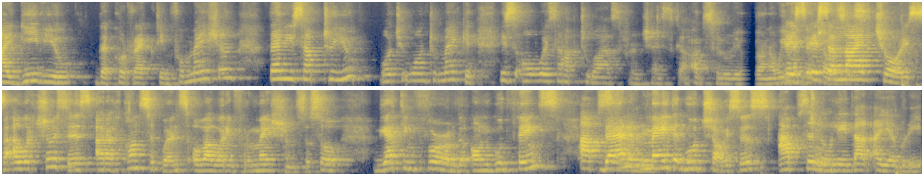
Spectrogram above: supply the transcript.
I give you the correct information. Then it's up to you what you want to make it. It's always up to us, Francesca. Absolutely, Ivana. We It's, make it's a life choice. But our choices are a consequence of our information. So, so get informed on good things, Absolutely. then made good choices. Absolutely, that I agree.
